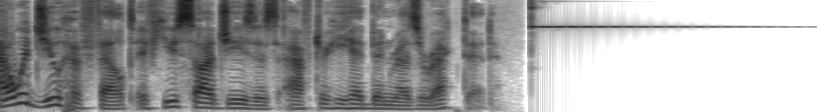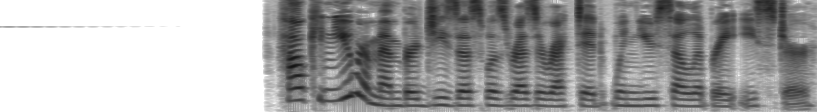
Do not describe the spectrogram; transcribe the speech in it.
How would you have felt if you saw Jesus after he had been resurrected? How can you remember Jesus was resurrected when you celebrate Easter?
